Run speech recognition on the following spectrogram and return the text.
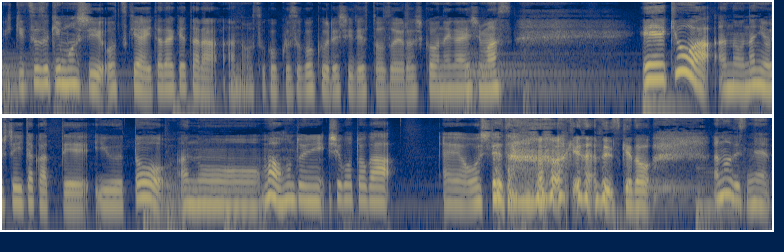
引き続きもしお付き合いいただけたら、あの、すごくすごく嬉しいです。どうぞよろしくお願いします。えー、今日はあの何をしていたかっていうと、あのー、まあ本当に仕事が、えー、をしてたわけなんですけど、あのですね、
